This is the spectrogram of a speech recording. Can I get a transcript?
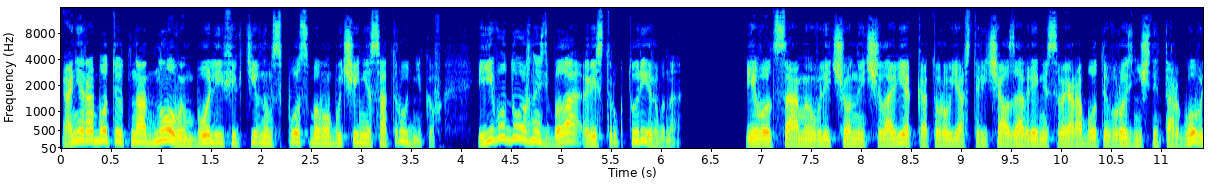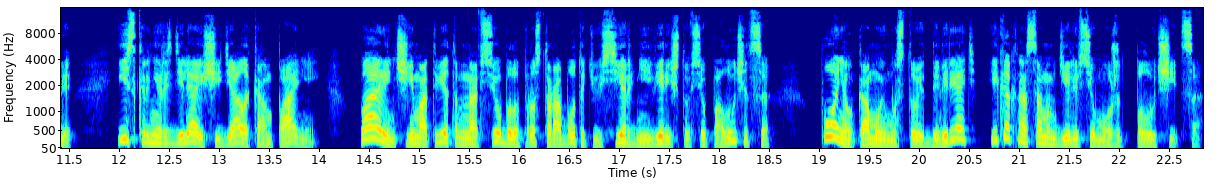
Они работают над новым, более эффективным способом обучения сотрудников, и его должность была реструктурирована. И вот самый увлеченный человек, которого я встречал за время своей работы в розничной торговле, искренне разделяющий идеалы компании, парень, чьим ответом на все было просто работать усерднее и верить, что все получится, понял, кому ему стоит доверять и как на самом деле все может получиться.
